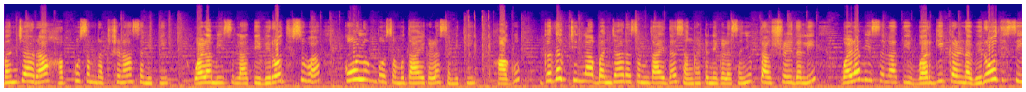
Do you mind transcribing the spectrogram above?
ಬಂಜಾರ ಹಕ್ಕು ಸಂರಕ್ಷಣಾ ಸಮಿತಿ, ಒಳ ಮೀಸಲಾತಿ ವಿರೋಧಿಸುವ ಕೋಲಂಬೋ ಸಮುದಾಯಗಳ ಸಮಿತಿ ಹಾಗೂ ಗದಗ್ ಜಿಲ್ಲಾ ಬಂಜಾರ ಸಮುದಾಯದ ಸಂಘಟನೆಗಳ ಸಂಯುಕ್ತಾಶ್ರಯದಲ್ಲಿ ಒಳ ಮೀಸಲಾತಿ ವರ್ಗೀಕರಣ ವಿರೋಧಿಸಿ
